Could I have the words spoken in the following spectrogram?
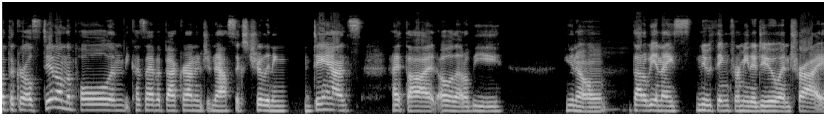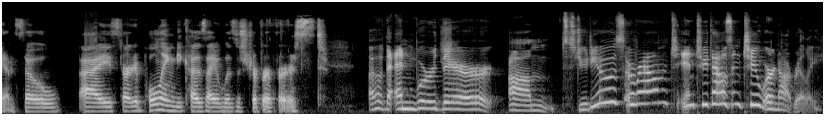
what the girls did on the pole. And because I have a background in gymnastics, cheerleading, and dance, I thought, oh, that'll be, you know, that'll be a nice new thing for me to do and try. And so I started poling because I was a stripper first. Oh, the, and were there um, studios around in 2002, or not really?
